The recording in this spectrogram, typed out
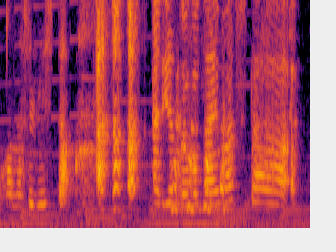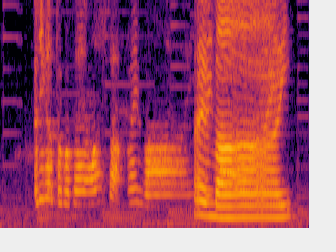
お話でした ありがとうございました。ありがとうございましたバイバイバイバーイ。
